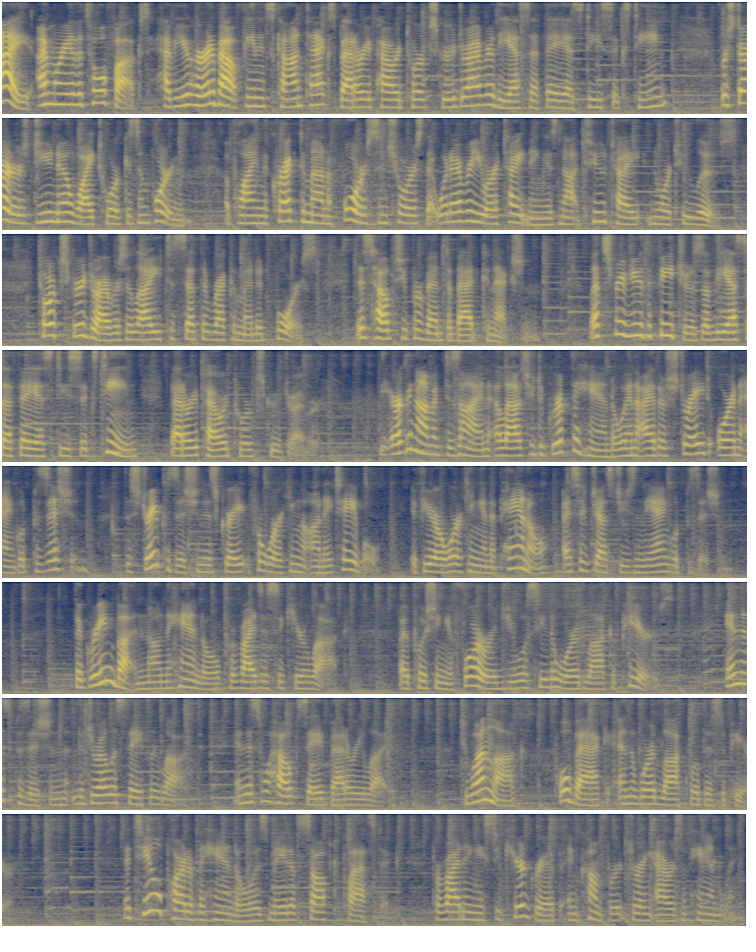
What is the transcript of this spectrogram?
Hi, I'm Maria the Tool Fox. Have you heard about Phoenix Contact's battery-powered torque screwdriver, the SF-ASD 16? For starters, do you know why torque is important? Applying the correct amount of force ensures that whatever you are tightening is not too tight nor too loose. Torque screwdrivers allow you to set the recommended force. This helps you prevent a bad connection. Let's review the features of the SF-ASD 16 battery-powered torque screwdriver. The ergonomic design allows you to grip the handle in either straight or an angled position. The straight position is great for working on a table. If you are working in a panel, I suggest using the angled position. The green button on the handle provides a secure lock. By pushing it forward, you will see the word lock appears. In this position, the drill is safely locked, and this will help save battery life. To unlock, pull back and the word lock will disappear. The teal part of the handle is made of soft plastic, providing a secure grip and comfort during hours of handling.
